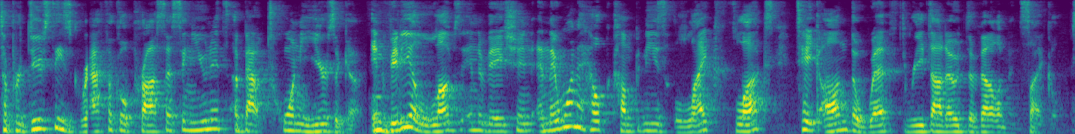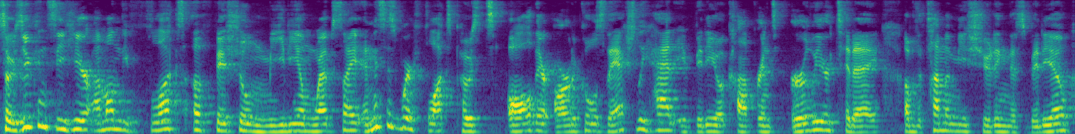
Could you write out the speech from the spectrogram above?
to produce these graphical processing units about 20 years ago. NVIDIA loves innovation and they want to help companies like Flux take on the Web 3.0 development cycle. So as you can see here, I'm on the Flux official Medium website, and this is where Flux posts all their articles. They actually had a video conference earlier today of the time of me shooting this video,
